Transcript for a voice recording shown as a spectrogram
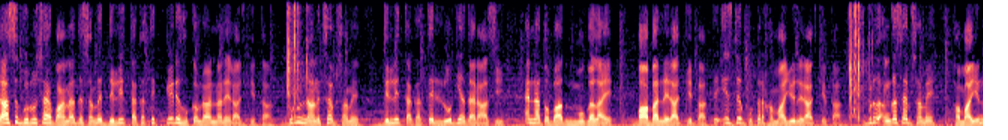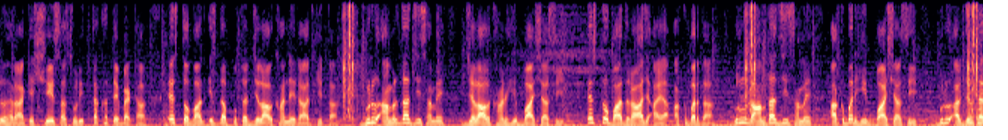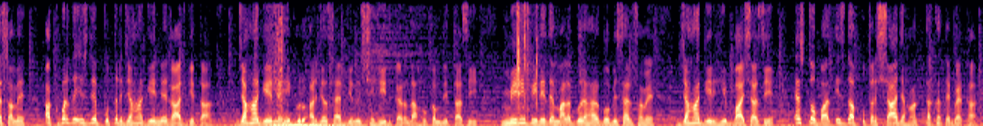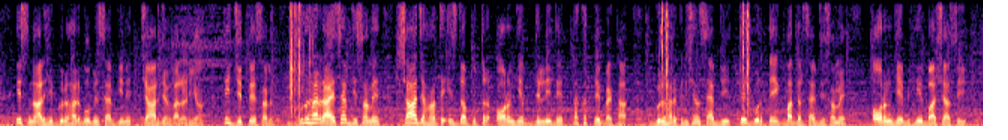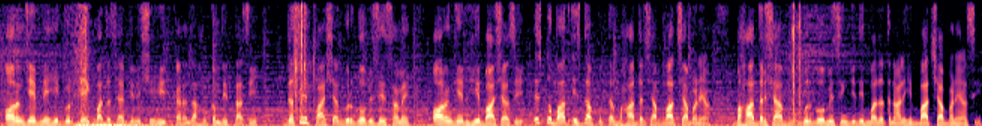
10 ਗੁਰੂ ਸਾਹਿਬਾਨਾਂ ਦੇ ਸਮੇਂ ਦਿੱਲੀ ਤਖਤ ਤੇ ਕਿਹੜੇ ਹੁਕਮਰਾਨਾਂ ਨੇ ਰਾਜ ਕੀਤਾ? ਗੁਰੂ ਨਾਨਕ ਸਾਹਿਬ ਸਮੇਂ ਦਿੱਲੀ ਤਖਤ ਤੇ ਲੋਧੀਆਂ ਦਾ ਰਾਜ ਸੀ। ਇਹਨਾਂ ਤੋਂ ਬਾਅਦ ਮੁਗਲ ਆਏ, ਬਾਬਰ ਨੇ ਰਾਜ ਕੀਤਾ ਤੇ ਇਸ ਦੇ ਪੁੱਤਰ ਹਮਾਯੂ ਨੇ ਰਾਜ ਕੀਤਾ। ਗੁਰੂ ਅੰਗਦ ਸਾਹਿਬ ਸਮੇਂ ਹਮਾਯੂ ਨੂੰ ਹਰਾ ਕੇ ਸ਼ੇਰ ਸ਼ਾਹ ਸੂਰੀ ਤਖਤ ਤੇ ਬੈਠਾ। ਇਸ ਤੋਂ ਬਾਅਦ ਇਸ ਦਾ ਪੁੱਤਰ ਜਲਾਲ ਖਾਨ ਨੇ ਰਾਜ ਕੀਤਾ। ਗੁਰੂ ਅਮਰਦਾਸ ਜੀ ਸਮੇਂ ਜਲਾਲ ਖਾਨ ਹੀ ਬਾਦਸ਼ਾਹ ਸੀ। ਇਸ ਤੋਂ ਬਾਅਦ ਰਾਜ ਆਇਆ ਅਕਬਰ ਦਾ। ਗੁਰੂ ਰਾਮਦਾਸ ਜੀ ਸਮੇਂ ਅਕਬਰ ਹੀ ਬਾਦਸ਼ਾਹ ਸੀ। ਗੁਰੂ ਅਰਜਨ ਸਾਹਿਬ ਸਮੇਂ ਅਕਬਰ ਦੇ ਇਸ ਦੇ ਪੁੱਤਰ ਜਹਾਂਗੀਰ ਨੇ ਰਾਜ ਕੀਤਾ। ਜਹਾਂਗੀਰ ਨੇ ਹੀ ਗੁਰੂ ਅਰਜਨ ਸਾਹਿਬ ਜੀ ਨੂੰ ਸ਼ਹੀਦ ਕਰਨ ਦਾ ਹੁਕਮ ਦਿੱਤਾ ਸੀ। ਮੀਰੀ ਪੀਰੀ ਦੇ ਮਾਲਕ ਗੁਰੂ ਹਰਗੋਬਿੰਦ ਸਾਹਿਬ ਸਮੇਂ ਜਹਾਂਗੀਰ ਹੀ ਬਾਦਸ਼ਾਹ ਸੀ। ਇਸ ਤੋਂ ਬਾਅਦ ਇਸ ਦਾ ਪੁੱਤਰ ਸ਼ਾਹਜਹਾਂ ਤਖਤ ਤੇ ਬੈਠਾ। ਇਸ ਨਾਲ ਹੀ ਗੁਰੂ ਹਰਗੋਬਿੰਦ ਸਾਹਿਬ ਜੀ ਨੇ ਚਾਰ ਜੰਗਾਂ ਲੜੀਆਂ ਤੇ ਜਿੱਤੇ ਸਨ। ਗੁਰੂ ਹਰ ਰਾਏ ਸਾਹਿਬ ਜੀ ਸਮੇਂ ਸ਼ਾਹਜਹਾਂ ਤੇ ਇਸ ਦਾ ਪੁੱਤਰ ਔਰੰਗਜ਼ੇਬ ਦਿੱਲੀ ਦੇ ਤਖਤ ਤੇ ਬੈਠਾ। ਗੁਰੂ ਹਰਕ੍ਰਿਸ਼ਨ ਸਾਹਿਬ ਜੀ ਤੇ ਗੁਰੂ ਤੇਗ ਬਹਾਦਰ ਸਾਹਿਬ ਜੀ ਸਮੇਂ ਔਰੰਗਜ਼ੇਬ ਹੀ ਬਾਦਸ਼ਾਹ ਸੀ। ਔਰੰਗਜ਼ੇਬ ਨੇ ਹੀ ਗੁਰੂ ਤੇਗ ਬਹਾਦਰ ਸਾਹਿਬ ਜੀ ਨੂੰ ਸ਼ਹੀਦ ਕਰਨ ਦਾ ਹੁਕਮ ਦਿੱਤਾ ਸੀ। ਦਸਵੇਂ ਪਾਤਸ਼ਾਹ ਗੁਰੂ ਗੋਬਿੰਦ ਸਿੰਘ ਸਮੇਂ ਔਰੰਗਜ਼ੇਬ ਹੀ ਬਾਦਸ਼ਾਹ ਸੀ। ਇਸ ਤੋਂ ਬਾਅਦ ਇਸ ਦਾ ਪੁੱਤਰ ਬਹਾਦਰ ਸ਼ਾਹ ਬਾਦਸ਼ਾਹ ਬਣਿਆ। ਬਹਾਦਰ ਸ਼ਾਹ ਗੁਰੂ ਗੋਬਿੰਦ ਸਿੰਘ ਜੀ ਦੀ ਮਦਦ ਨਾਲ ਹੀ ਬਾਦਸ਼ਾਹ ਬਣਿਆ ਸੀ।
